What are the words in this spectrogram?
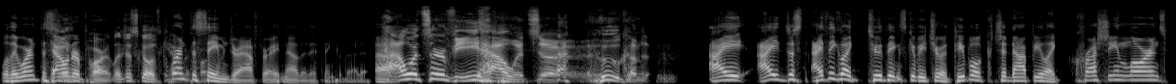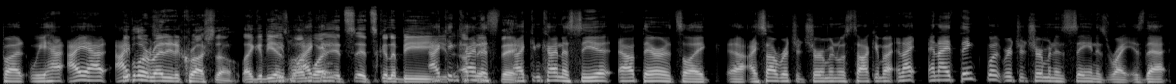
Well, they weren't the same- counterpart. Let's just go with They weren't the same draft right now that I think about it. Uh, Howitzer v. Howitzer. Who comes? I I just I think like two things could be true. People should not be like crushing Lawrence, but we have I have I People are ready to crush though. Like if he has one I more, can- it's it's going to be I can kind of. I can kind of see it out there. It's like uh, I saw Richard Sherman was talking about, and I and I think what Richard Sherman is saying is right. Is that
